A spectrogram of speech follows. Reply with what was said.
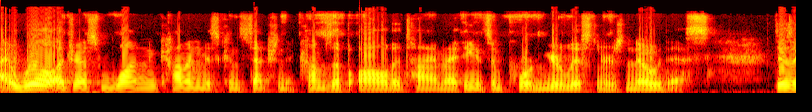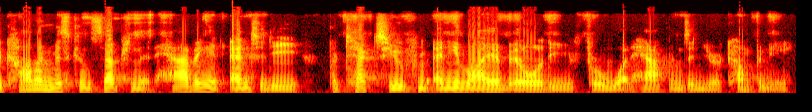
I will address one common misconception that comes up all the time, and I think it's important your listeners know this. There's a common misconception that having an entity protects you from any liability for what happens in your company.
